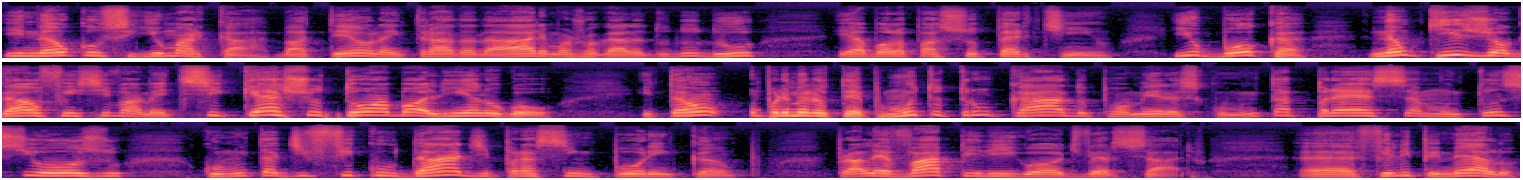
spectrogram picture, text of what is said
e não conseguiu marcar. Bateu na entrada da área, uma jogada do Dudu, e a bola passou pertinho. E o Boca não quis jogar ofensivamente, sequer chutou uma bolinha no gol. Então, um primeiro tempo muito truncado, Palmeiras com muita pressa, muito ansioso, com muita dificuldade para se impor em campo, para levar perigo ao adversário. É, Felipe Melo,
